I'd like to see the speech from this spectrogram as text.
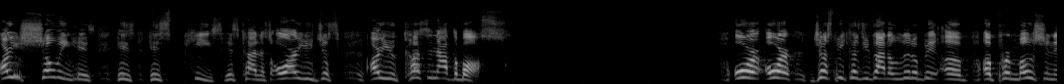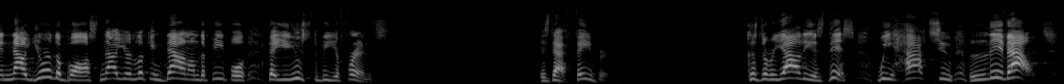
Are you showing his his his peace, his kindness, or are you just are you cussing out the boss? Or, or just because you got a little bit of a promotion and now you're the boss, now you're looking down on the people that you used to be your friends. Is that favor? Because the reality is this we have to live out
